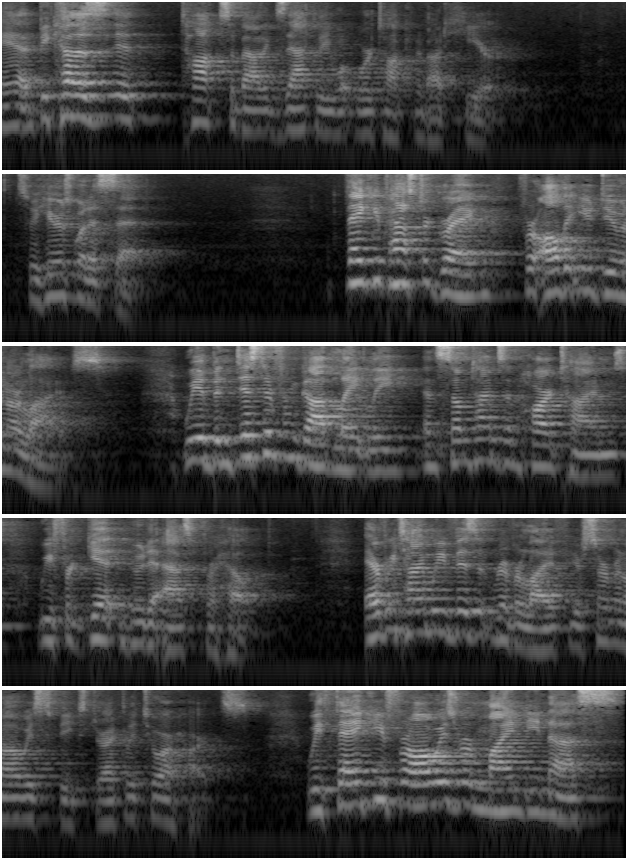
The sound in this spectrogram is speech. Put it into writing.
And because it talks about exactly what we're talking about here. So here's what it said Thank you, Pastor Greg, for all that you do in our lives. We have been distant from God lately, and sometimes in hard times, we forget who to ask for help. Every time we visit River Life, your sermon always speaks directly to our hearts. We thank you for always reminding us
